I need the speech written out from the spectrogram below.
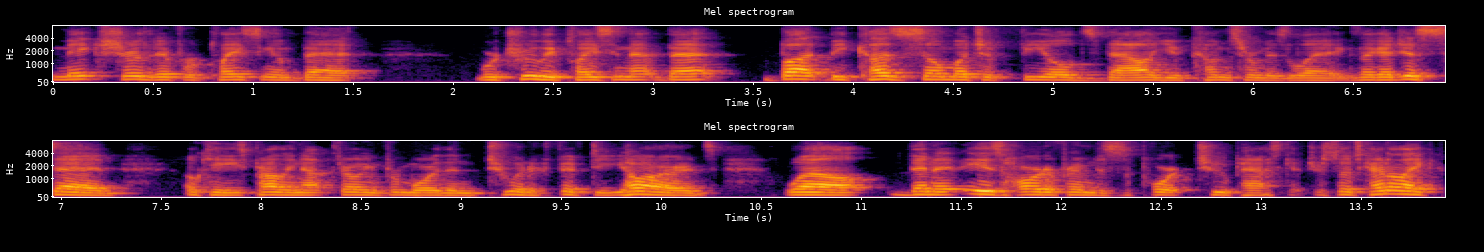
make sure that if we're placing a bet, we're truly placing that bet. But because so much of Fields' value comes from his legs, like I just said, okay, he's probably not throwing for more than 250 yards. Well, then it is harder for him to support two pass catchers. So it's kind of like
